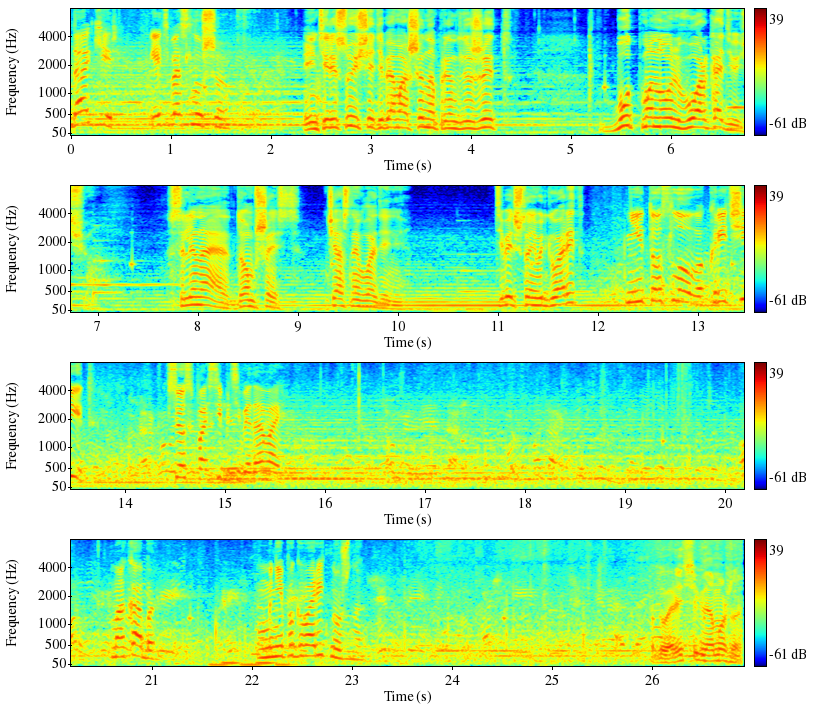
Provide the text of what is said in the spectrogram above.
Да, Кирь, я тебя слушаю. Интересующая тебя машина принадлежит Бутману Льву Аркадьевичу. Соляная, дом 6, частное владение. Тебе это что-нибудь говорит? Не то слово, кричит. Все, спасибо тебе, давай. Макабр, мне поговорить нужно. Поговорить всегда можно.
